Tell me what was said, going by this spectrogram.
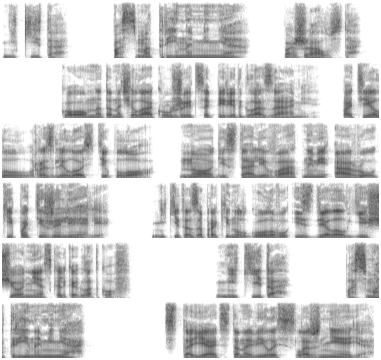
«Никита, посмотри на меня, пожалуйста». Комната начала кружиться перед глазами. По телу разлилось тепло, Ноги стали ватными, а руки потяжелели. Никита запрокинул голову и сделал еще несколько глотков. «Никита, посмотри на меня!» Стоять становилось сложнее,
